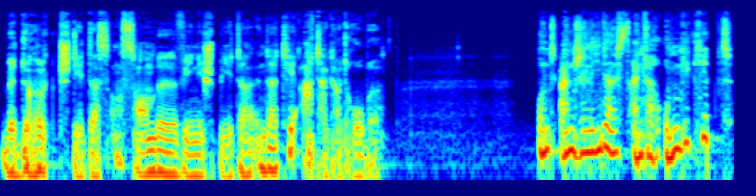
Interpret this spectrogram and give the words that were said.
Bedrückt steht das Ensemble wenig später in der Theatergarderobe. Und Angelina ist einfach umgekippt.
